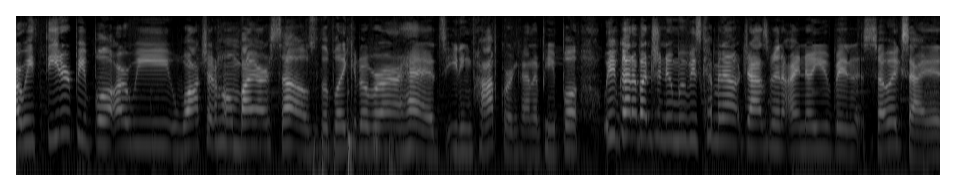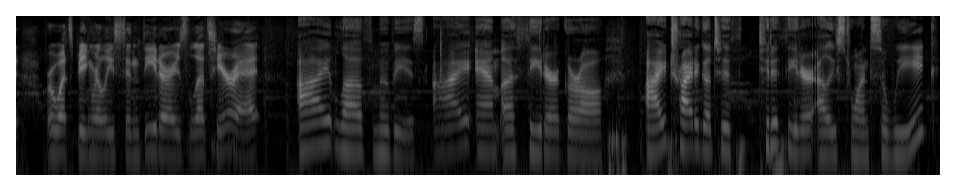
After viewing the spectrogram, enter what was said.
Are we theater people? Are we watch at home by ourselves with a blanket over our heads, eating popcorn kind of people? We've got a bunch of new movies coming out. Jasmine, I know you've been so excited for what's being released in theaters. Let's hear it. I love movies. I am a theater girl. I try to go to to the theater at least once a week.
